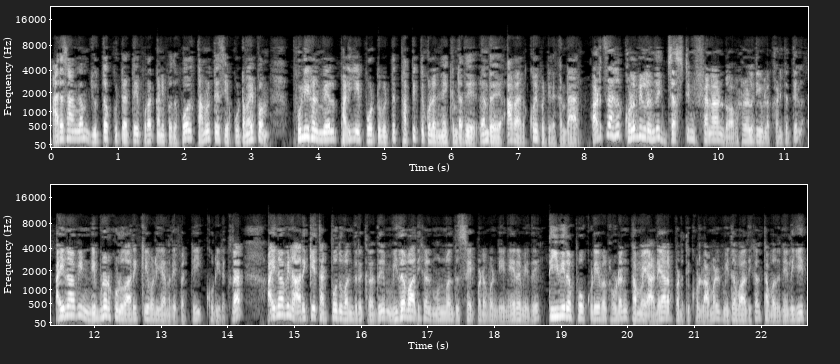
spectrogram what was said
அரசாங்கம் யுத்த குற்றத்தை புறக்கணிப்பது போல் தமிழ் தேசிய கூட்டமைப்பும் புலிகள் மேல் பழியை போட்டுவிட்டு தப்பித்துக் கொள்ள நினைக்கின்றது என்று அவர் குறிப்பிட்டிருக்கின்றார். அடுத்ததாக கொழும்பிலிருந்து ஜஸ்டின் பெர்னாண்டோ அவர்கள் எழுதியுள்ள கடிதத்தில் ஐநாவின் நிபுணர் குழு அறிக்கை வெளியானதை பற்றி கூறியிருக்கிறார். ஐநாவின் அறிக்கை தற்போது வந்திருக்கிறது. மிதவாதிகள் முன்வந்து செயற்பட வேண்டிய நேரம் இது. தீவிர போக்குடையவர்களுடன் தம்மை அடையாளப்படுத்திக் கொள்ளாமல் மிதவாதிகள் தமது நிலையை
